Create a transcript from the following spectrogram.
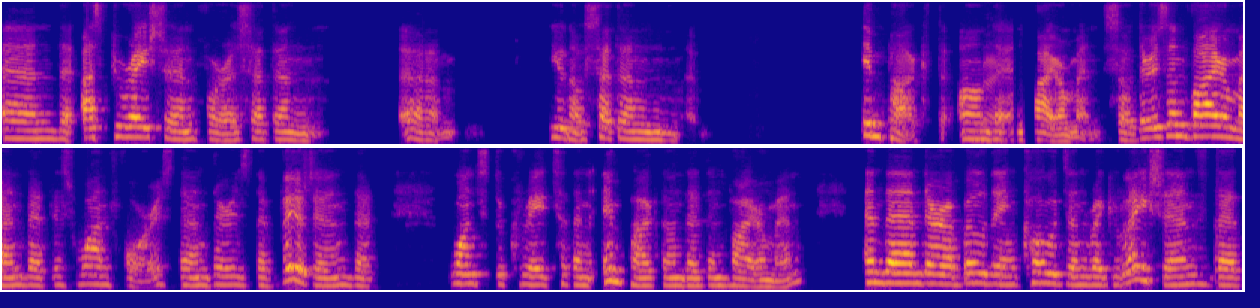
and aspiration for a certain, um, you know, certain impact on right. the environment. So there is environment that is one force, then there is the vision that wants to create certain impact on that environment. And then there are building codes and regulations that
